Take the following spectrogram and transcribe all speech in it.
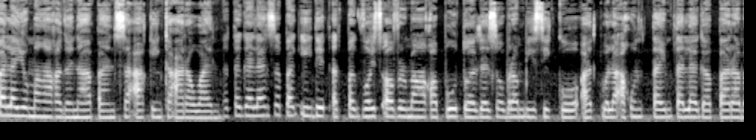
pala yung mga kaganapan sa aking kaarawan. Natagalan sa pag-edit at pag-voice over mga kaputol dahil sobrang busy ko at wala akong time talaga para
